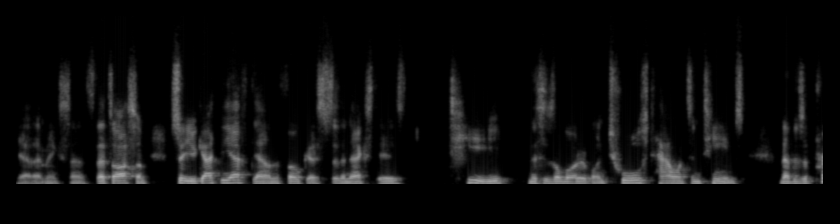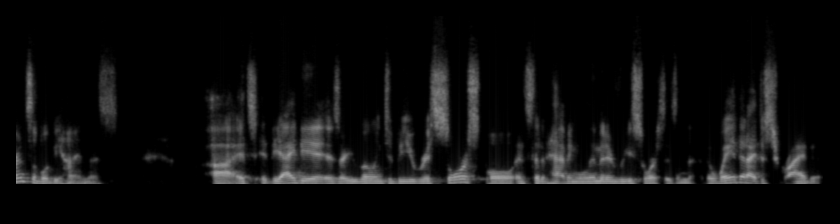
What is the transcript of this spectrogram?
Yeah, that makes sense. That's awesome. So you got the F down, the focus. So the next is T. This is a loaded one: tools, talents, and teams. Now there's a principle behind this. Uh, it's it, the idea is: Are you willing to be resourceful instead of having limited resources? And the way that I describe it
